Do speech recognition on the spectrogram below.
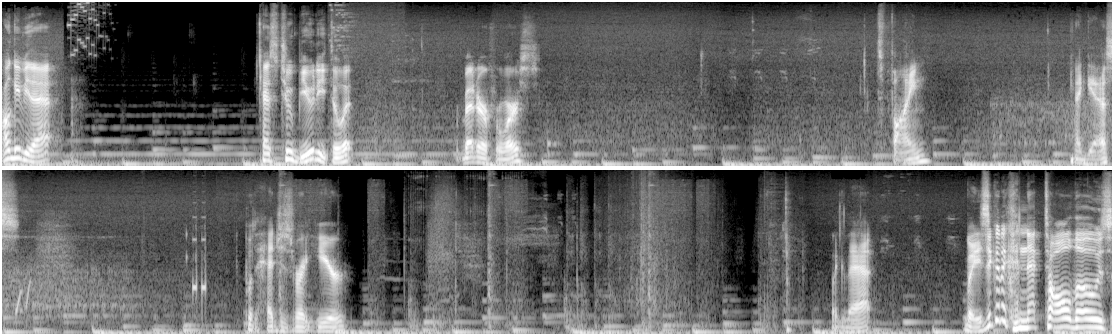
I'll give you that. Has two beauty to it. For better or for worse. It's fine. I guess. Put the hedges right here. Like that. Wait, is it going to connect to all those?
